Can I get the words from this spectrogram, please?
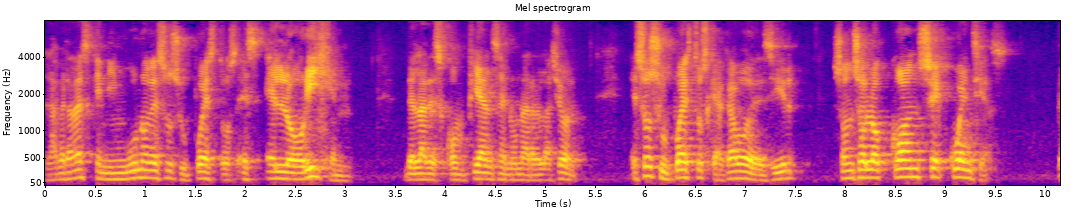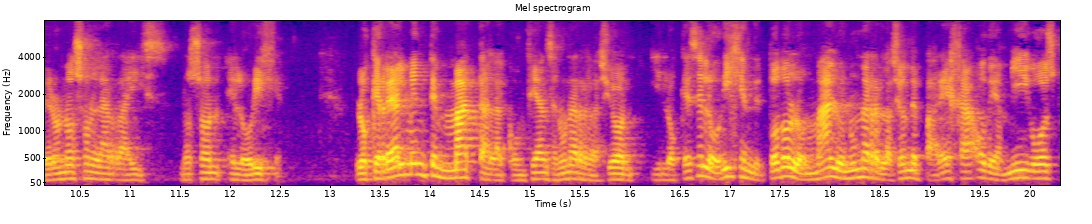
la verdad es que ninguno de esos supuestos es el origen de la desconfianza en una relación. Esos supuestos que acabo de decir son solo consecuencias, pero no son la raíz, no son el origen. Lo que realmente mata la confianza en una relación y lo que es el origen de todo lo malo en una relación de pareja o de amigos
